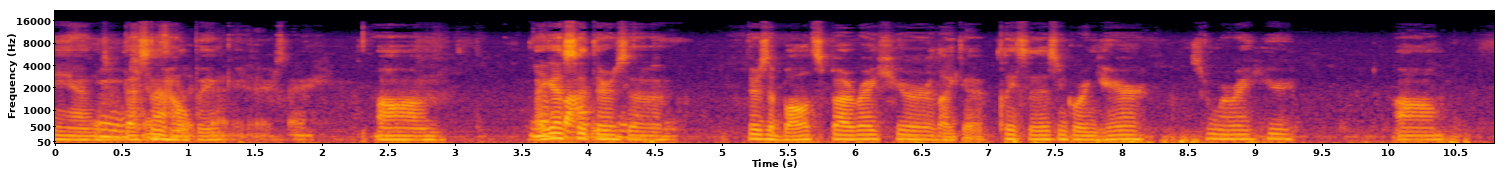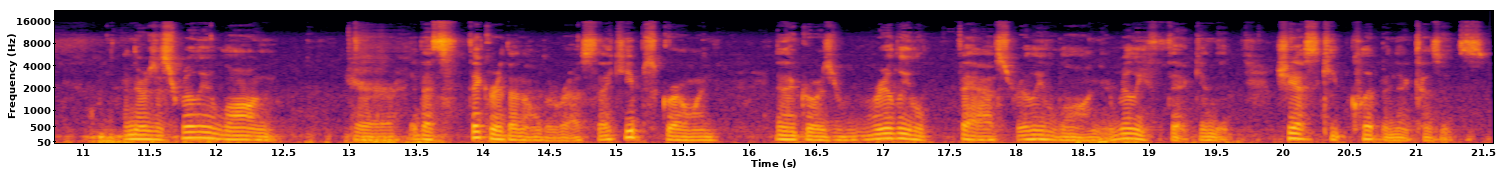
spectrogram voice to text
and that's not helping. Sorry. Um, You I guess that there's a too. there's a bald spot right here, like a place that isn't growing hair somewhere right here. Um, and there's this really long hair that's thicker than all the rest that keeps growing, and it grows really fast, really long, and really thick. And it, she has to keep clipping it because it's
